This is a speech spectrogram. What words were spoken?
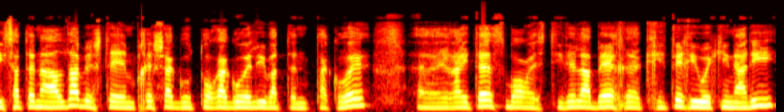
izaten alda beste enpresa gotorago heli bat entakoe, e, erraitez, bon, ez direla ber kriterioekin ari,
